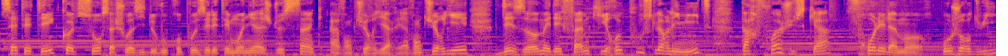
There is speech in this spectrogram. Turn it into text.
Cet été, Code Source a choisi de vous proposer les témoignages de cinq aventurières et aventuriers, des hommes et des femmes qui repoussent leurs limites, parfois jusqu'à frôler la mort. Aujourd'hui,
